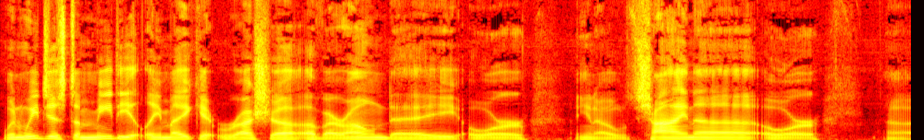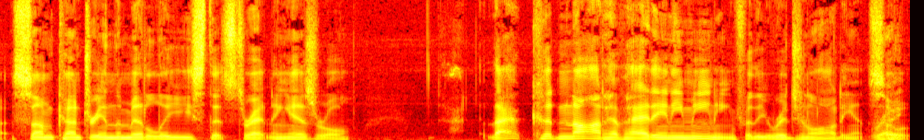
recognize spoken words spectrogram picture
When we just immediately make it Russia of our own day or you know China or uh, some country in the Middle East that's threatening Israel, that could not have had any meaning for the original audience. Right.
